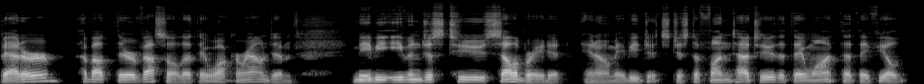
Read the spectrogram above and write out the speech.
better about their vessel that they walk around in. Maybe even just to celebrate it. You know, maybe it's just a fun tattoo that they want that they feel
